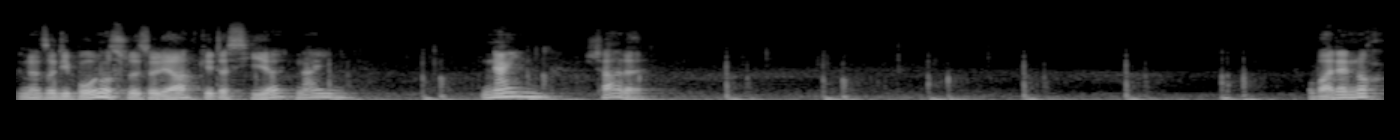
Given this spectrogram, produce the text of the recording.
Sind dann so die Bonusschlüssel, ja? Geht das hier? Nein. Nein. Schade. Wo war denn noch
